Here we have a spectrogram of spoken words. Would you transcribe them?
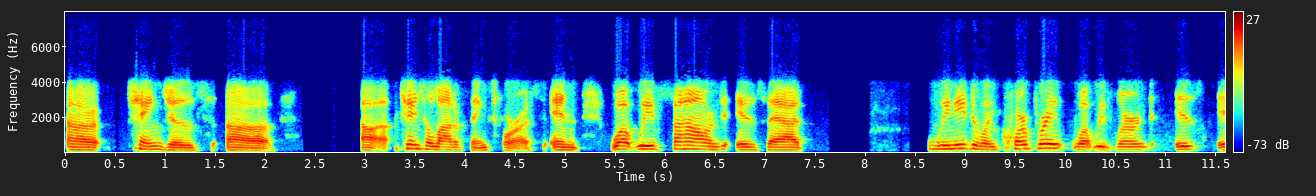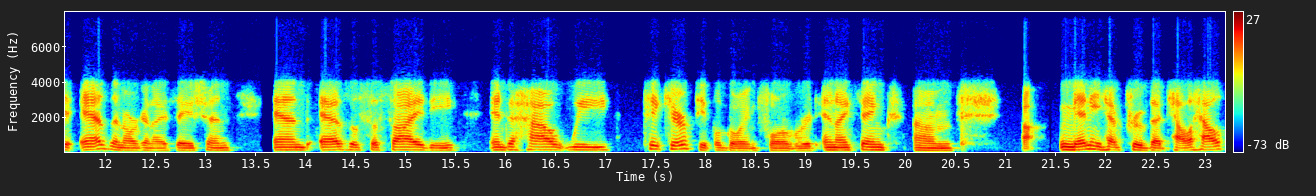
uh, changes. Uh, changed a lot of things for us. And what we've found is that we need to incorporate what we've learned is as an organization and as a society into how we take care of people going forward. And I think um, uh, many have proved that telehealth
